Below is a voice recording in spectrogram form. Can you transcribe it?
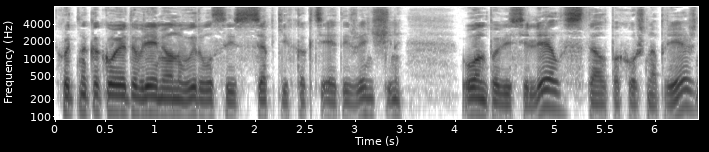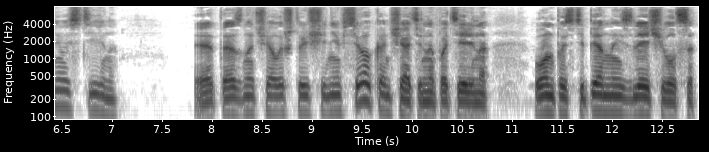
Хоть на какое-то время он вырвался из цепких когтей этой женщины. Он повеселел, стал похож на прежнего Стивена. Это означало, что еще не все окончательно потеряно. Он постепенно излечивался,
